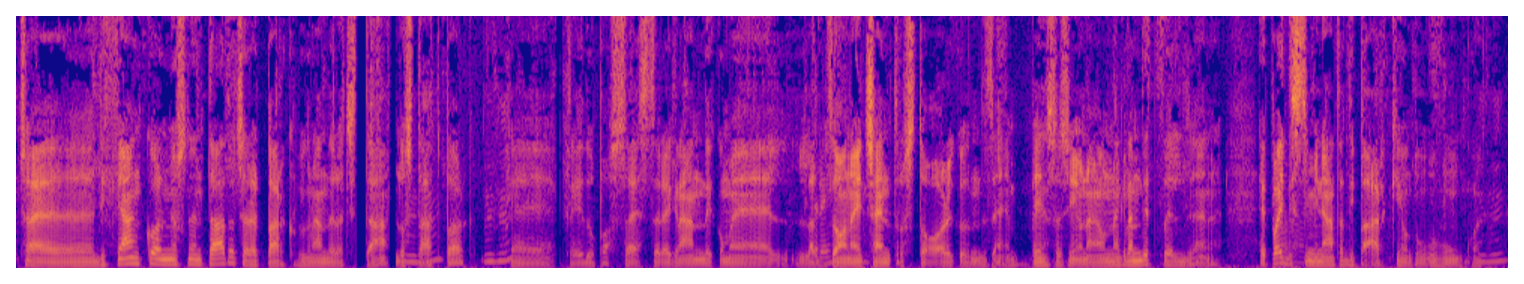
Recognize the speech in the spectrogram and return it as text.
cioè di fianco al mio studentato c'era il parco più grande della città, lo Mhm. Stadtpark, Mhm. che credo possa essere grande come la Tre. zona del centro storico, ad esempio. Penso sia una, una grandezza del genere. E poi Ah. disseminata di parchi ov- ovunque. Mhm.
